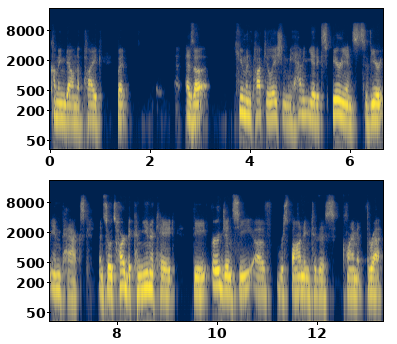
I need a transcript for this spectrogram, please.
coming down the pike, but as a human population, we haven't yet experienced severe impacts. And so it's hard to communicate the urgency of responding to this climate threat.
